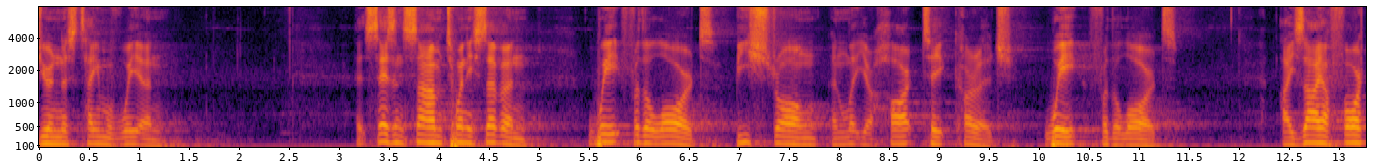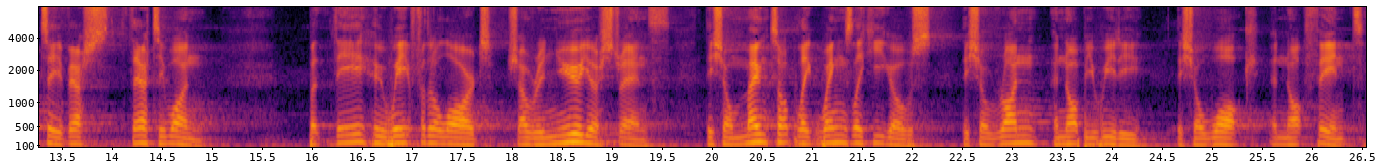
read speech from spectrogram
during this time of waiting. It says in Psalm 27 Wait for the Lord, be strong, and let your heart take courage. Wait for the Lord. Isaiah 40, verse 31 But they who wait for the Lord shall renew your strength. They shall mount up like wings like eagles. They shall run and not be weary. They shall walk and not faint.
